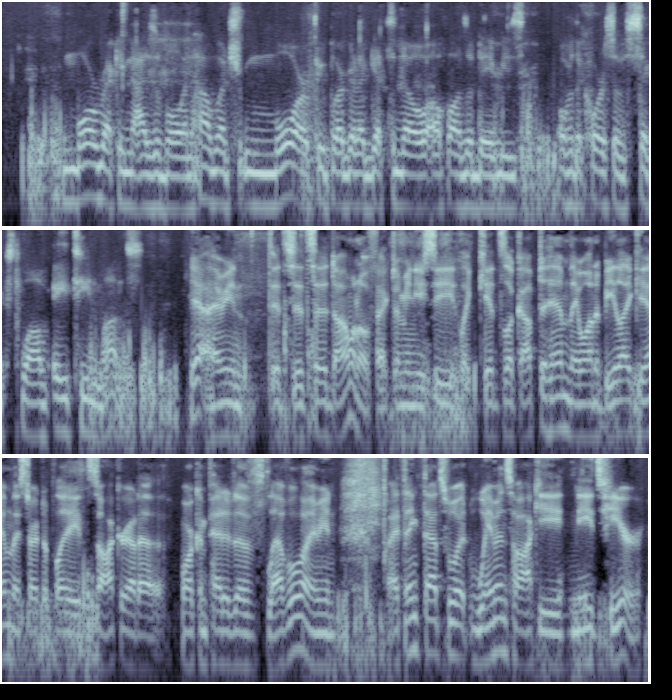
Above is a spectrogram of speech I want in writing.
more recognizable and how much more people are going to get to know Alphonso Davies over the course of 6, 12, 18 months. Yeah, I mean, it's it's a domino effect. I mean, you see like kids look up to him, they want to be like him, they start to play soccer at a more competitive level. I mean, I think that's what women's hockey needs here.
